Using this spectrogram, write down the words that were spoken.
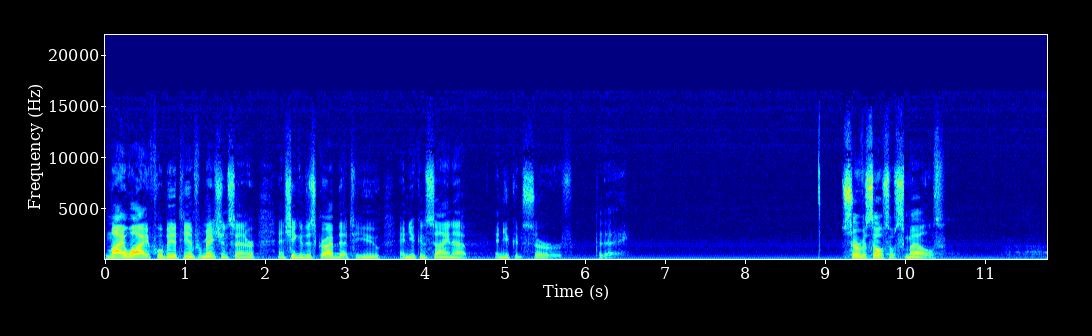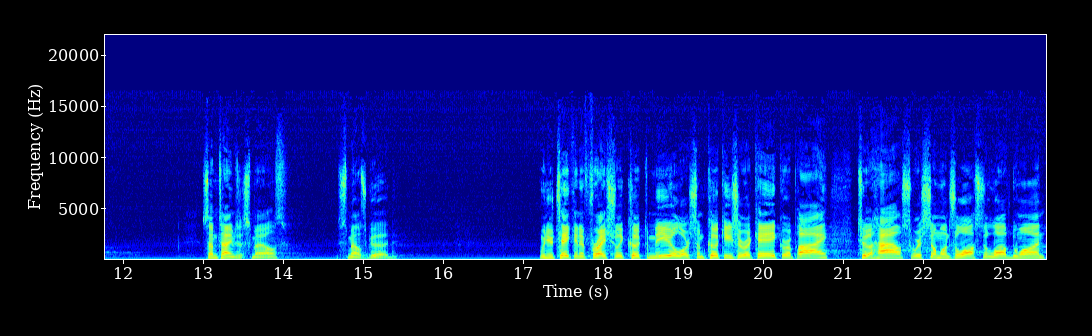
my wife will be at the information center and she can describe that to you, and you can sign up and you can serve today. Service also smells. Sometimes it smells. It smells good. When you're taking a freshly cooked meal or some cookies or a cake or a pie to a house where someone's lost a loved one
